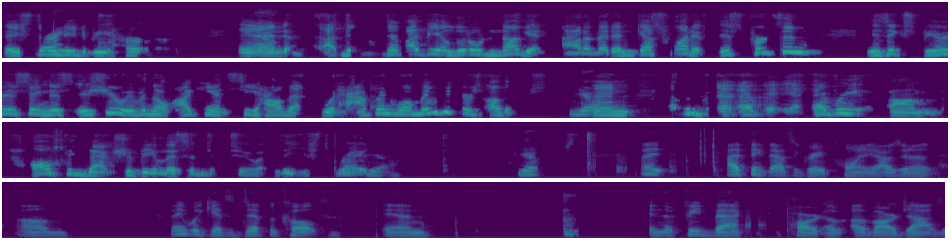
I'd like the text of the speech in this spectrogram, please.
they still right. need to be heard and uh, there, there might be a little nugget out of it and guess what if this person is experiencing this issue, even though I can't see how that would happen. Well, maybe there's others. Yep. And every, every, every, um, all feedback should be listened to at least, right? Yeah. Yep. I I think that's a great point. I was gonna um, I think what gets difficult in in the feedback part of, of our jobs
